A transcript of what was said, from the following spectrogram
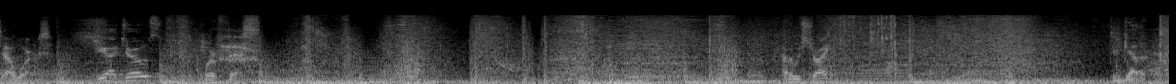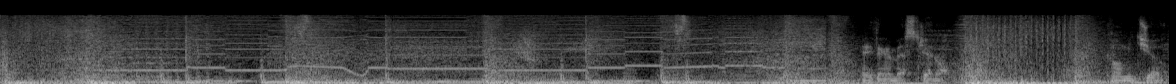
Here's how it works. G.I. Joes, we're fists. How do we strike? Together. Anything I missed, General? Call me Joe.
